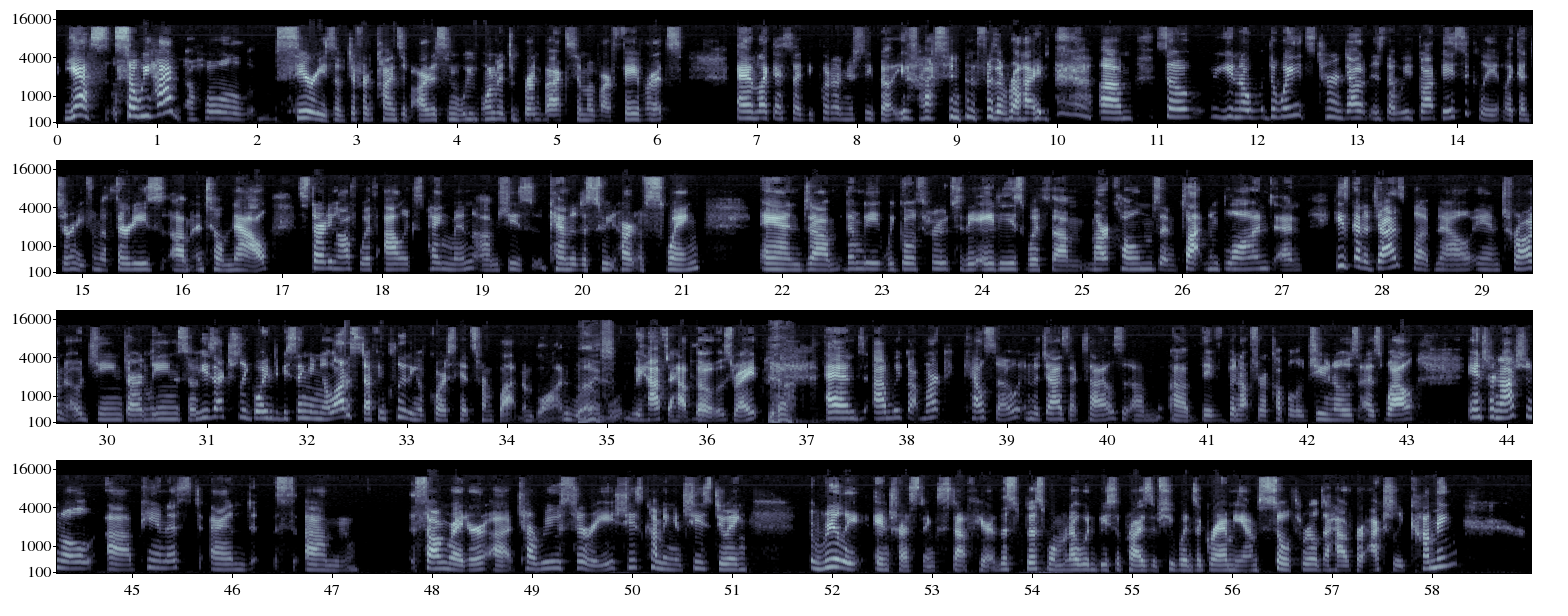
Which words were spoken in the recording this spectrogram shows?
Yes. So we had a whole series of different kinds of artists, and we wanted to bring back some of our favorites. And like I said, you put on your seatbelt, you fasten for the ride. Um, so, you know, the way it's turned out is that we've got basically like a journey from the 30s um, until now, starting off with Alex Pangman. Um, she's Canada's sweetheart of swing and um, then we we go through to the 80s with um, mark holmes and platinum blonde and he's got a jazz club now in toronto jean darlene. So he's actually going to be singing a lot of stuff including of course hits from platinum blonde. Nice. we, we have to have those right? Yeah. And um, we've got mark kelso in the jazz exiles. Um, uh, they've been up for a couple of junos as well. International uh, pianist and um, songwriter uh, charu suri. She's coming and she's doing really interesting stuff here. This this woman, I wouldn't be surprised if she wins a Grammy. I'm so thrilled to have her actually coming.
